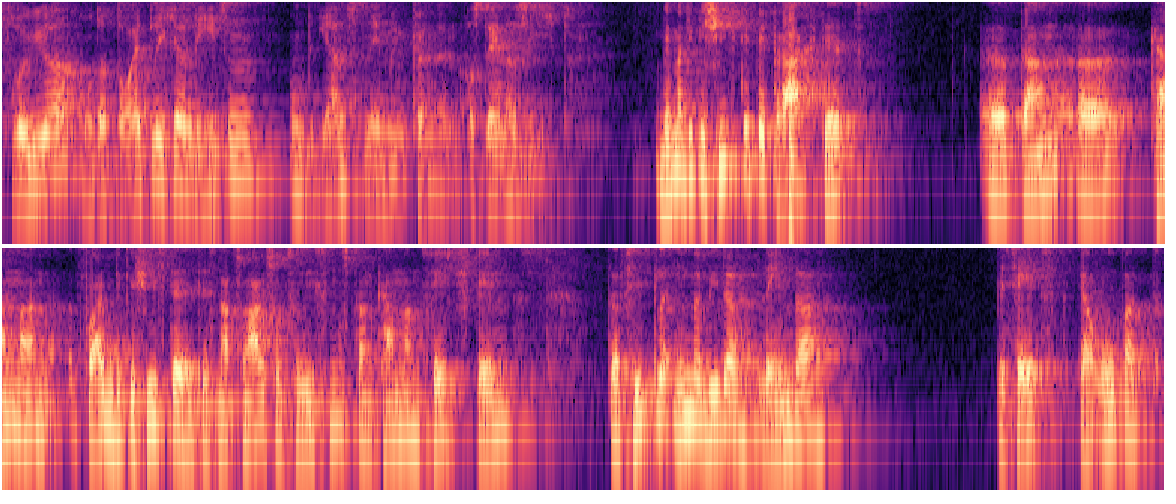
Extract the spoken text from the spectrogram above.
früher oder deutlicher lesen und ernst nehmen können, aus deiner Sicht? Wenn man die Geschichte betrachtet, äh, dann äh, kann man, vor allem die Geschichte des Nationalsozialismus, dann kann man feststellen, dass Hitler immer wieder Länder besetzt, erobert,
